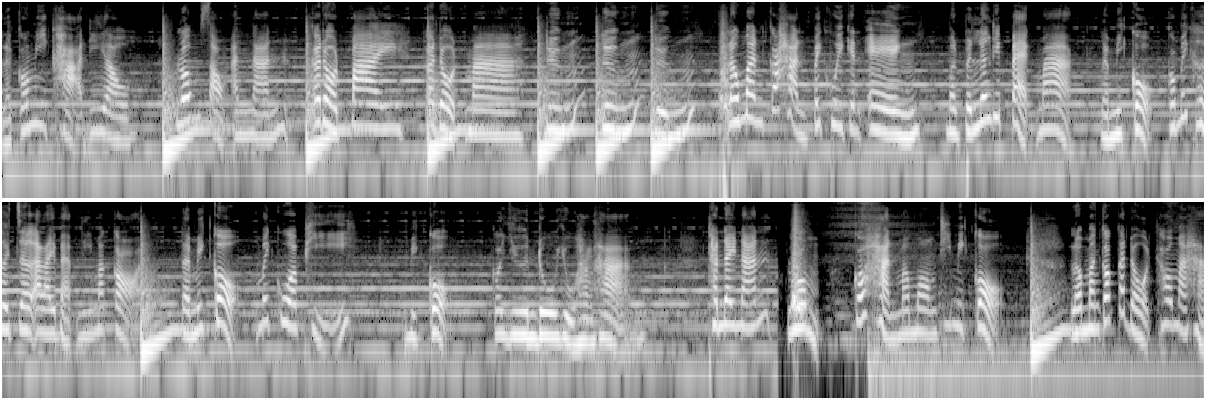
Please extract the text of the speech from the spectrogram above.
และก็มีขาเดียว ล่มสองอันนั้น กระโดดไป กระโดดมา ดึงดึงดึง แล้วมันก็หันไปคุยกันเอง มันเป็นเรื่องที่แปลกมาก และมิโกะก็ไม่เคยเจออะไรแบบนี้มาก่อน แต่มิโกะไม่กลัวผี มิโกะ ก็ยืนดูอยู่ห่างๆ ทันใดนั้นล่มก็หันมามองที่มิโกะ แล้วมันก็กระโดดเข้ามาหา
